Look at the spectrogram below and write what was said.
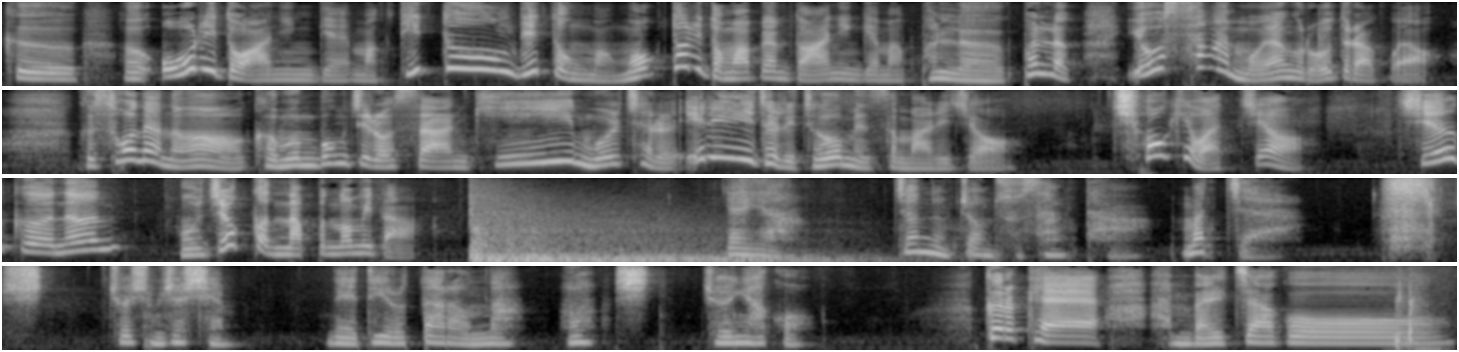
그 어, 오리도 아닌 게 막 뒤뚱뒤뚱 막 목도리 도마뱀도 아닌 게 막 펄럭펄럭 요상한 모양으로 오더라고요. 그 손에는 검은 봉지로 싼 긴 물체를 이리저리 저으면서 말이죠. 촉이 왔죠. 저거는 무조건 나쁜 놈이다. 야야, 저놈 좀 수상타. 맞지? 쉿, 조심 조심. 내 뒤로 따라온나? 어? 쉿, 조용히 하고. 그렇게 한 발자국,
